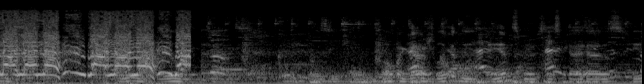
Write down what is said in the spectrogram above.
no, no, no, no, no, no, no. Oh my gosh, look at these dance moves this guy has. He's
